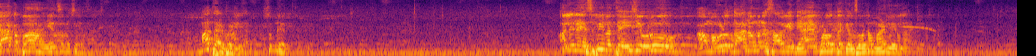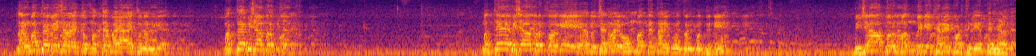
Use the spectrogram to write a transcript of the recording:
ಯಾಕಪ್ಪ, ಏನ್ ಸಮಾಚಾರ? ಮಾತಾಡ್ಬೇಡಿ ಸುಮ್ಮನೆ ಅಲ್ಲಿನ ಎಸ್ ಪಿ ಮತ್ತೆ ಐ ಜಿ ಅವರು ಆ ಮಗಳು ದಾನಮ್ಮನ ಸಾವಿಗೆ ನ್ಯಾಯ ಕೊಡುವಂತ ಕೆಲಸವನ್ನ ಮಾಡಲಿಲ್ಲ. ನನಗೆ ಮತ್ತೆ ಬೇಜಾರಾಯ್ತು, ಮತ್ತೆ ಭಯ ಆಯ್ತು ನನಗೆ. ಮತ್ತೆ ಬಿಜಾಪುರಕ್ಕೆ ಹೋದೆ. ಮತ್ತೆ ಬಿಜಾಪುರಕ್ಕೆ ಹೋಗಿ, ಅದು ಜನವರಿ ಒಂಬತ್ತನೇ ತಾರೀಕು ಅಂತ ಅನ್ಕೊಂತೀನಿ. ಬಿಜಾಪುರ್ ಬಂದ್ಗೆ ಕರೆ ಕೊಡ್ತೀನಿ ಅಂತ ಹೇಳಿದೆ.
